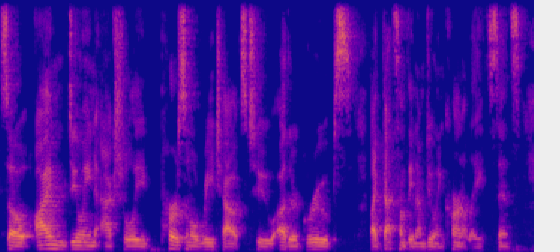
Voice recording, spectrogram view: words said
So I'm doing actually personal reach outs to other groups. Like that's something I'm doing currently since,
